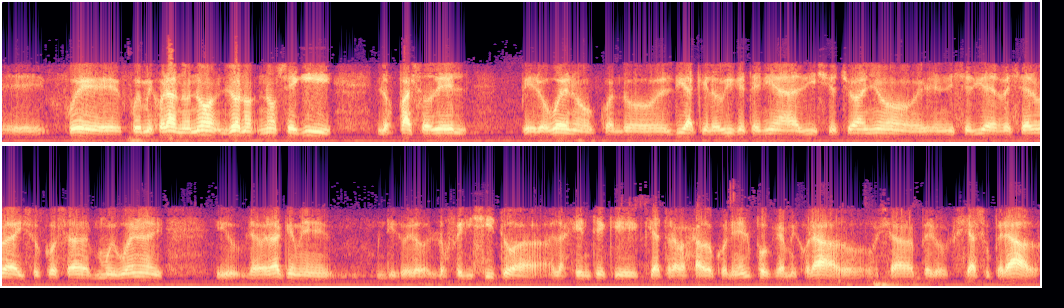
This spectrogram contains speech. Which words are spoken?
eh, fue fue mejorando. No yo no, no seguí los pasos de él pero bueno cuando el día que lo vi que tenía 18 años en ese día de reserva hizo cosas muy buenas y la verdad que me digo, lo, felicito a, la gente que, ha trabajado con él porque ha mejorado, o sea, pero se ha superado.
